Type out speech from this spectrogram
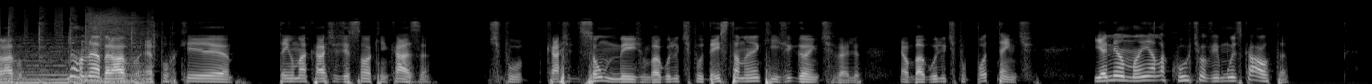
Bravo? Não, não é bravo, é porque tem uma caixa de som aqui em casa. Tipo, caixa de som mesmo, bagulho tipo desse tamanho aqui, gigante, velho. É um bagulho tipo potente. E a minha mãe, ela curte ouvir música alta.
